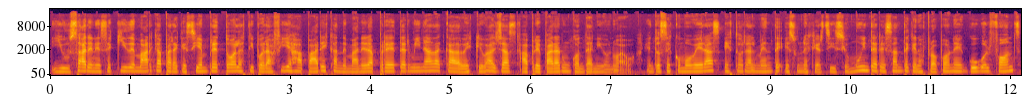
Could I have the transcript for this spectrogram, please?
y usar en ese kit de marca para que siempre todas las tipografías aparezcan de manera predeterminada cada vez que vayas a preparar un contenido nuevo. Entonces, como verás, esto realmente es un ejercicio muy interesante que nos propone Google Fonts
